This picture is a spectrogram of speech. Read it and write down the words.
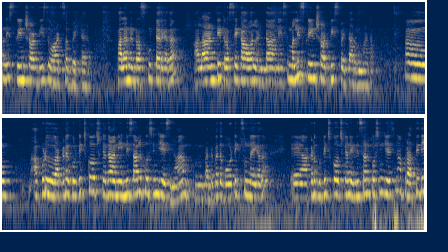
అని స్క్రీన్ షాట్ తీసి వాట్సాప్ పెట్టారు. పలానా డ్రెస్ కుట్టారు కదా అలాంటి డ్రెస్సే కావాలంట అనేసి మళ్ళీ స్క్రీన్ షాట్ తీసి పెట్టారనమాట అప్పుడు అక్కడ కుట్టించుకోవచ్చు కదా అని ఎన్నిసార్లు క్వశ్చన్ చేసినా పెద్ద పెద్ద బోటిక్స్ ఉన్నాయి కదా అక్కడ కుట్టించుకోవచ్చు కానీ ఎన్నిసార్లు క్వశ్చన్ చేసినా ప్రతిదీ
